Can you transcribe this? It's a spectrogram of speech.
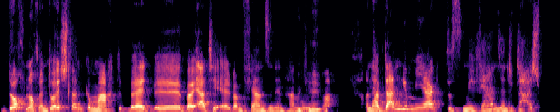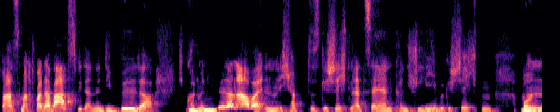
doch noch in Deutschland gemacht, bei, äh, bei RTL, beim Fernsehen in Hannover. Okay und habe dann gemerkt, dass mir Fernsehen total Spaß macht, weil da war es wieder, ne, die Bilder. Ich konnte mhm. mit Bildern arbeiten, ich habe das Geschichten erzählen können, ich liebe Geschichten mhm. und,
